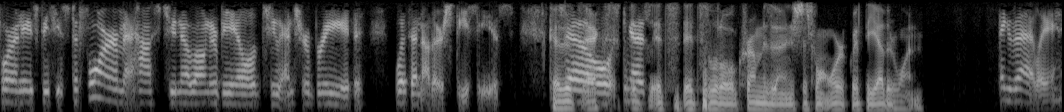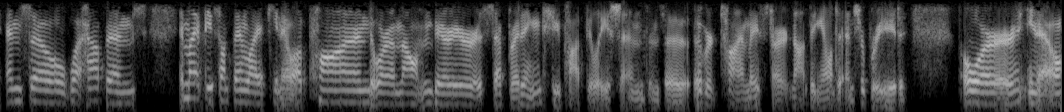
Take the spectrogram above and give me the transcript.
for a new species to form, it has to no longer be able to interbreed with another species. Because So, it's, you know- it's, it's, its little chromosomes just won't work with the other one. Exactly. And so what happens, it might be something like, you know, a pond or a mountain barrier is separating two populations. And so over time they start not being able to interbreed. Or, you know,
